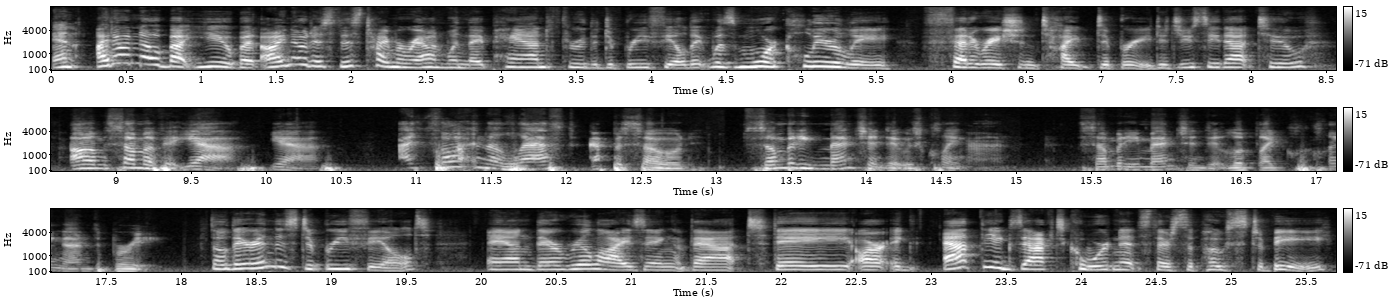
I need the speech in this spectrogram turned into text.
And I don't know about you, but I noticed this time around when they panned through the debris field, it was more clearly Federation type debris. Did you see that too? Um, some of it, yeah, yeah. I thought in the last episode somebody mentioned it was Klingon. Somebody mentioned it looked like Klingon debris. So they're in this debris field and they're realizing that they are at the exact coordinates they're supposed to be,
